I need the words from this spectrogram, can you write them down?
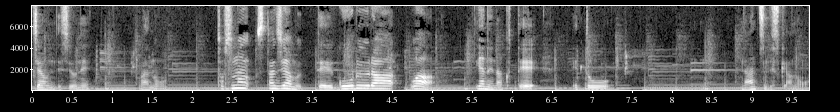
ちゃうんですよね。あの鳥栖のスタジアムってゴール裏は屋根なくて、えっとなんつうんですかあの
